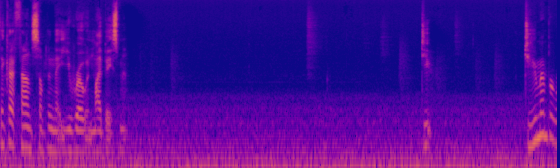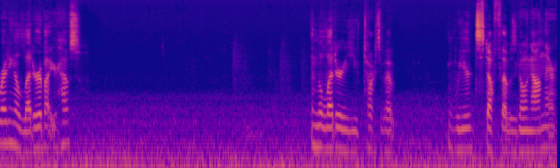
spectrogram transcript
Think I found something that you wrote in my basement. Do you Do you remember writing a letter about your house? In the letter you talked about weird stuff that was going on there.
